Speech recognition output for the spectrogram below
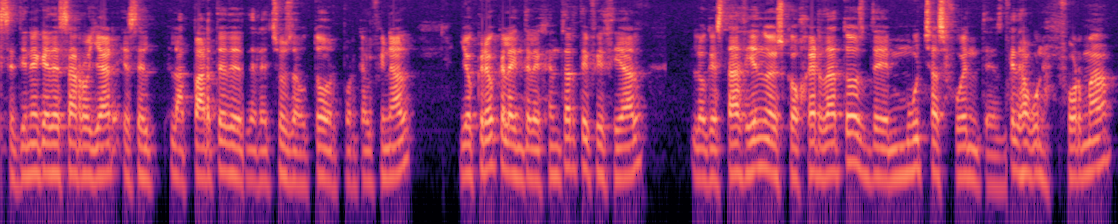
se tiene que desarrollar es la parte de derechos de autor, porque al final yo creo que la inteligencia artificial lo que está haciendo es coger datos de muchas fuentes, de alguna forma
